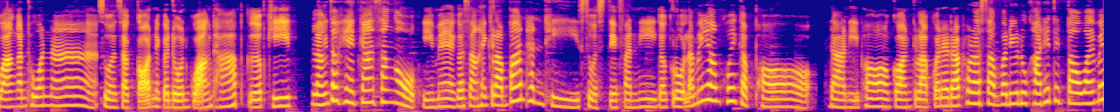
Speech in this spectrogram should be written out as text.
กวางกันทั่วหน้า ส่วนสกอตเนี่ยก็โดนกวางทับเกือบคิดหลังจากเหตุการณ์สงบ อีแม่ก็สั่งให้กลับบ้านทันที ส่วนสเตฟานีก็โกรธและไม่ยอมคุยกับพ่อ ดานีพ่อก่อนกลับก็ได้รับโทรศัพท์วันดีลูกค้าที่ติดต่อไว้ไม่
